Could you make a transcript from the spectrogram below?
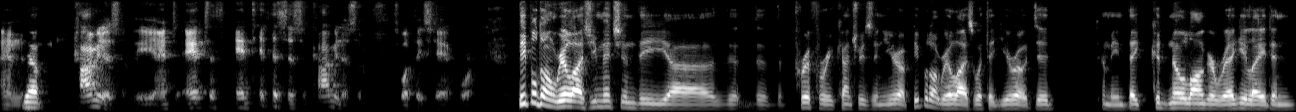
and yep. communism. The ant- antith- antithesis of communism is what they stand for. People don't realize. You mentioned the, uh, the the the periphery countries in Europe. People don't realize what the euro did. I mean, they could no longer regulate and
